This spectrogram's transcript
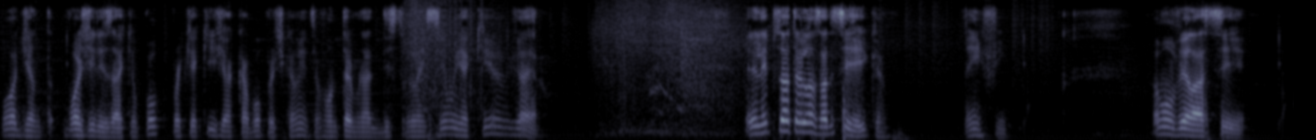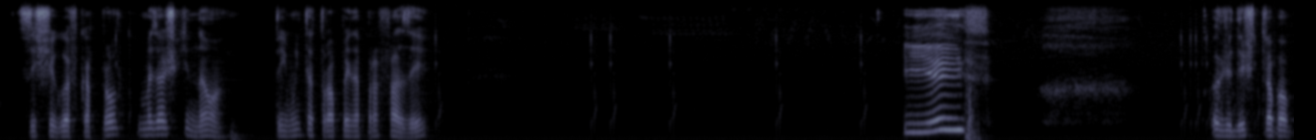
Vou, adiantar, vou agilizar aqui um pouco, porque aqui já acabou praticamente. Vamos terminar de destruir lá em cima e aqui já era. Ele nem precisava ter lançado esse rei, cara. Enfim. Vamos ver lá se, se chegou a ficar pronto. Mas eu acho que não. Ó. Tem muita tropa ainda pra fazer. E é isso. Eu já deixo a tropa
